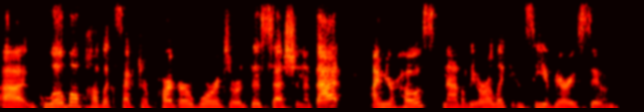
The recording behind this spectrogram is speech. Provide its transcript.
uh, Global Public Sector Partner Awards or this session of that. I'm your host, Natalie Ehrlich, and see you very soon.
